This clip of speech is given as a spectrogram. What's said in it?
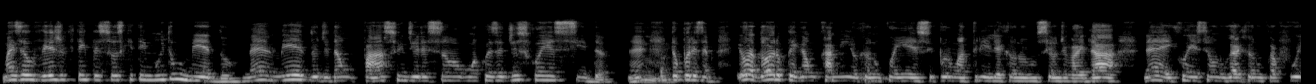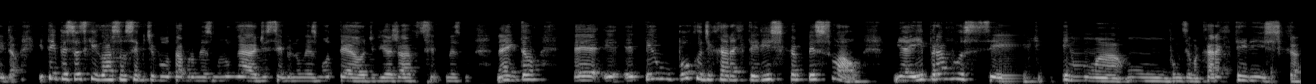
Mas eu vejo que tem pessoas que têm muito medo, né? Medo de dar um passo em direção a alguma coisa desconhecida, né? Uhum. Então por exemplo, eu adoro pegar um caminho caminho que eu não conheço e por uma trilha que eu não sei onde vai dar, né? E conhecer um lugar que eu nunca fui e tal. E tem pessoas que gostam sempre de voltar para o mesmo lugar, de sempre no mesmo hotel, de viajar sempre no mesmo, né? Então, é, é, é tem um pouco de característica pessoal. E aí, para você que tem uma, um, vamos dizer, uma característica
